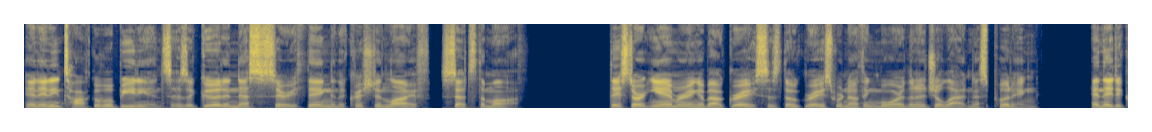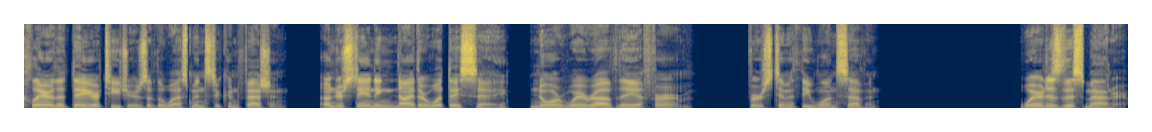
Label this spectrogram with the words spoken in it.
and any talk of obedience as a good and necessary thing in the Christian life sets them off. They start yammering about grace as though grace were nothing more than a gelatinous pudding, and they declare that they are teachers of the Westminster Confession, understanding neither what they say nor whereof they affirm. 1 Timothy 1 7. Where does this matter?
